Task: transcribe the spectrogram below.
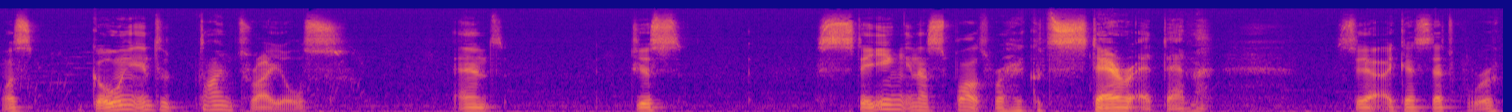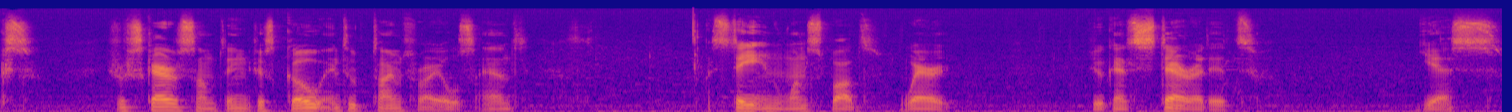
was going into time trials and just staying in a spot where I could stare at them. So yeah, I guess that works. If you're scared of something, just go into time trials and stay in one spot where you can stare at it. Yes.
